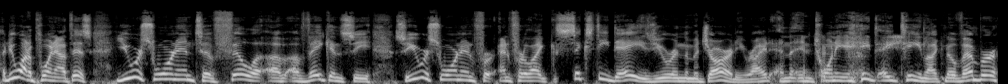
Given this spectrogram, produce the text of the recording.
I do want to point out this: you were sworn in to fill a, a vacancy, so you were sworn in for and for like 60 days you were in the majority, right? And in 2018, like November,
